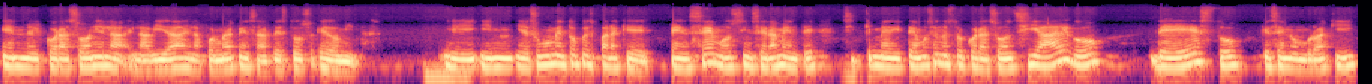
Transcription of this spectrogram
en el corazón y en la, vida, en la forma de pensar de estos edomitas. Y, es un momento pues para que pensemos sinceramente, si, que meditemos en nuestro corazón si algo de esto que se nombró aquí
